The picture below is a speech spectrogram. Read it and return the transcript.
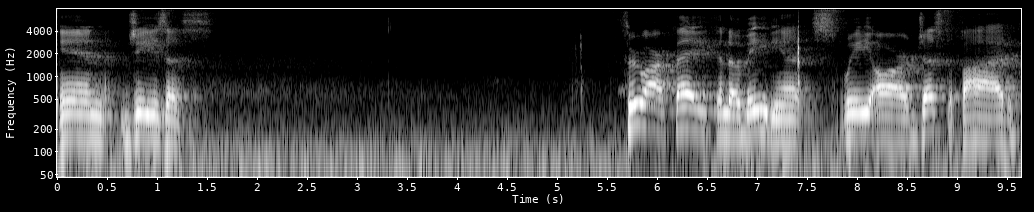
in Jesus. Through our faith and obedience, we are justified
